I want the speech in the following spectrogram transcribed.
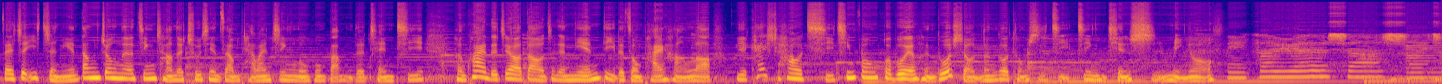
在这一整年当中呢，经常的出现在我们台湾知音龙虎榜的成绩，很快的就要到这个年底的总排行了，也开始好奇清风会不会有很多首能够同时挤进前十名哦。你在月下晒茶，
